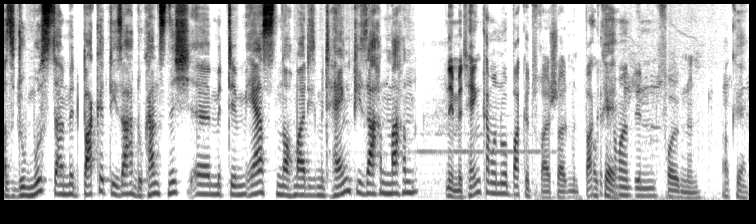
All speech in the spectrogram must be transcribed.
Also du musst dann mit Bucket die Sachen, du kannst nicht äh, mit dem ersten noch mal die, mit Hank die Sachen machen. Ne, mit Hank kann man nur Bucket freischalten. Mit Bucket Okay. kann man den folgenden. Okay.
